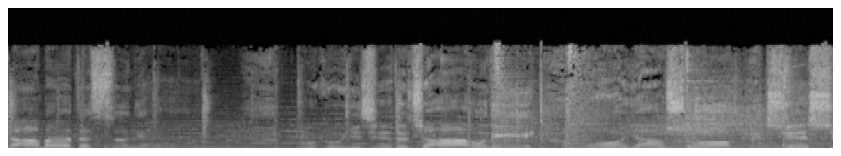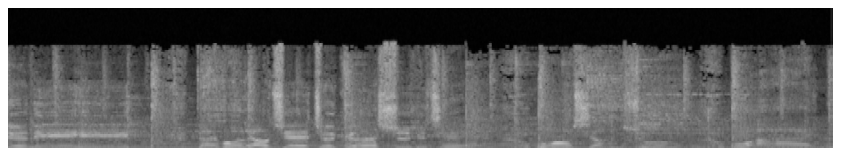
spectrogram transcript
那么的思念，不顾一切的找你。我要说谢谢你，带我了解这个世界。我想说我爱你，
